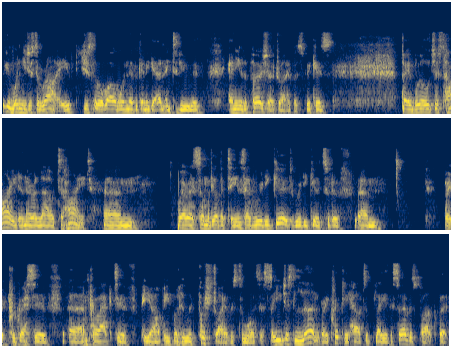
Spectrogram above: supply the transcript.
when you just arrived. You just thought, well, we're never going to get an interview with any of the Peugeot drivers because they will just hide and they're allowed to hide. Um, whereas some of the other teams had really good, really good sort of um, very progressive uh, and proactive PR people who would push drivers towards us. So you just learn very quickly how to play the service park. But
